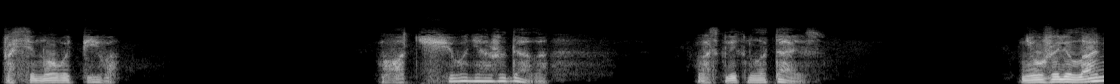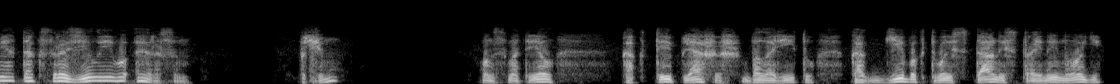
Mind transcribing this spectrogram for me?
просяного пива. «Вот чего не ожидала!» — воскликнула Таис. «Неужели Ламия так сразила его Эросом? Почему?» Он смотрел, как ты пляшешь балариту, как гибок твой стан и стройны ноги.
